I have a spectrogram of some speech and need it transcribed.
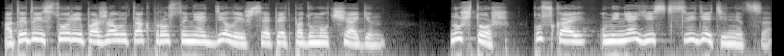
«От этой истории, пожалуй, так просто не отделаешься», — опять подумал Чагин. «Ну что ж, пускай, у меня есть свидетельница.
